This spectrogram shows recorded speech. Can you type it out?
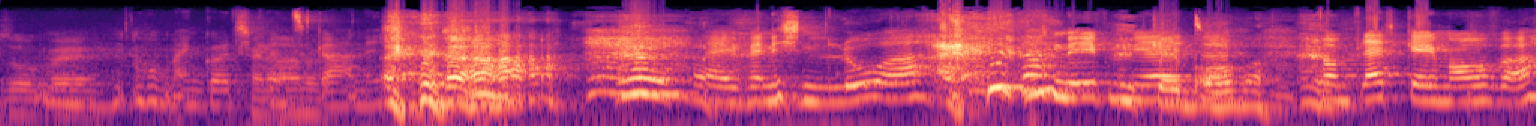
So, weil, mhm. oh mein Gott, ich kann es gar nicht. hey, wenn ich einen Loa neben mir Game hätte, over. komplett Game Over.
